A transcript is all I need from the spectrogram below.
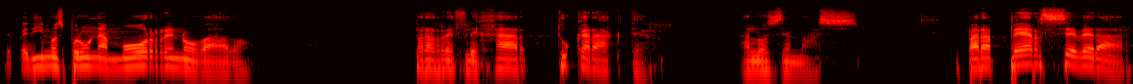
te pedimos por un amor renovado para reflejar tu carácter a los demás y para perseverar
